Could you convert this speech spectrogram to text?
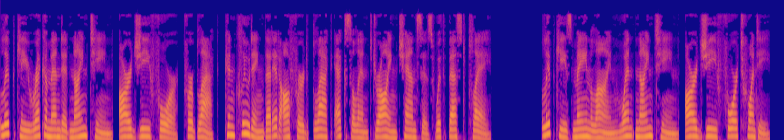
Lipke recommended 19, RG4, for black, concluding that it offered black excellent drawing chances with best play. Lipke's main line went 19, RG 420,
